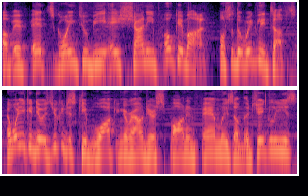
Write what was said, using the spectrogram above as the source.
of if it's going to be a shiny Pokemon. Also, the Wigglytuffs. And what you can do is you can just keep walking around here, spawning families of the Jigglies,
